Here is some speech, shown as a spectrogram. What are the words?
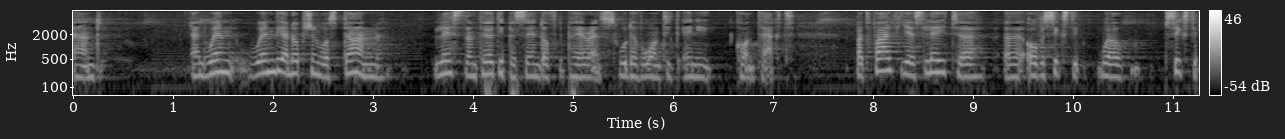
And, and when, when the adoption was done, less than 30% of the parents would have wanted any contact. But five years later, uh, over 60, well, 60,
